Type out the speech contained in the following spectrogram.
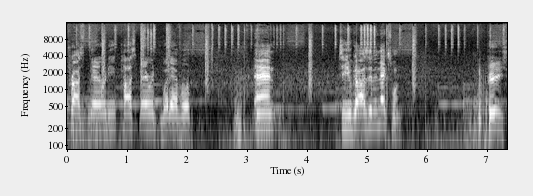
prosperity, prosperity, whatever. And see you guys in the next one. Peace.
